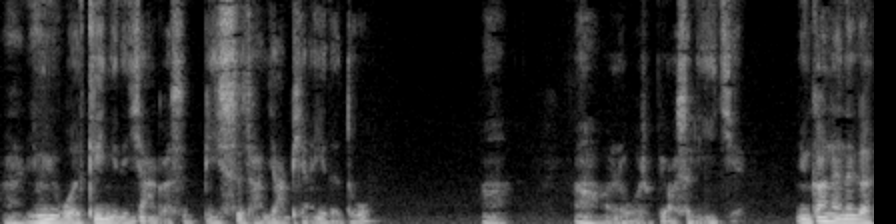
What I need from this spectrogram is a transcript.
啊，因为我给你的价格是比市场价便宜的多。啊啊，我说表示理解。因为刚才那个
